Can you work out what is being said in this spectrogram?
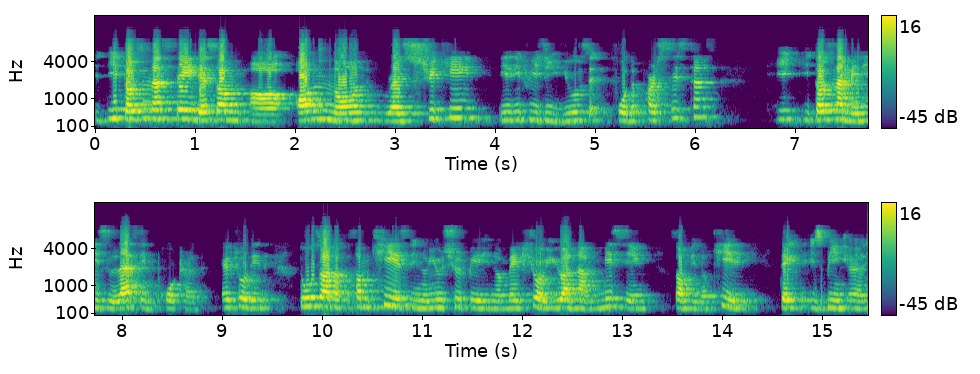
It, it does not say there's some uh, unknown registry key if it's used for the persistence. It, it does not mean it's less important. Actually, those are the, some keys you know you should be you know make sure you are not missing some you know key that is being uh,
